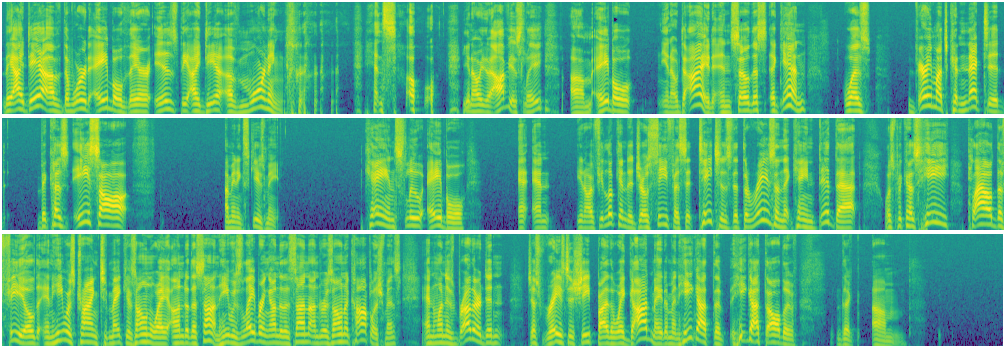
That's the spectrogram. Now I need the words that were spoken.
the idea of the word Abel there is the idea of mourning. and so, you know, obviously, um, Abel, you know, died. And so this, again, was very much connected because Esau, I mean, excuse me, Cain slew Abel. And, and, you know, if you look into Josephus, it teaches that the reason that Cain did that was because he plowed the field and he was trying to make his own way under the sun. He was laboring under the sun under his own accomplishments. And when his brother didn't just raise his sheep by the way God made him, and he got the he got all the the um,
